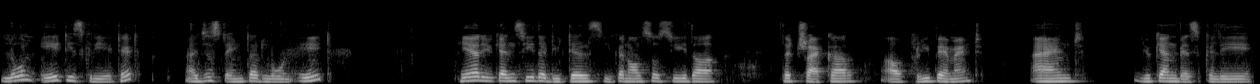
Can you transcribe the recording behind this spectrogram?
Loan 8 is created. I just enter loan 8 here you can see the details. You can also see the the tracker of repayment and you can basically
